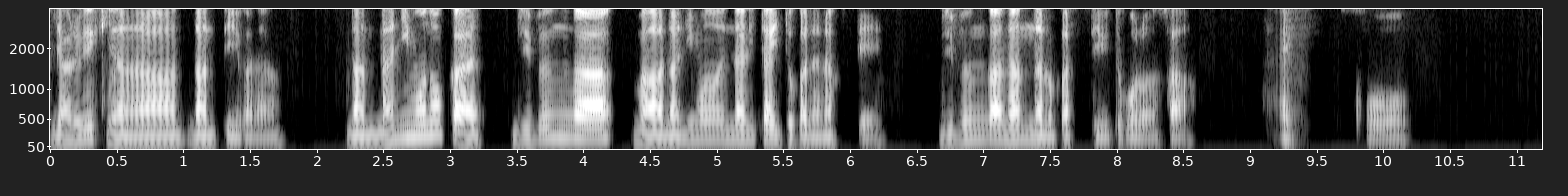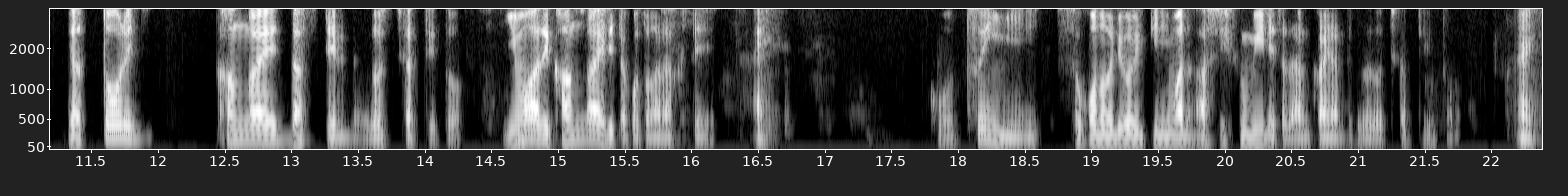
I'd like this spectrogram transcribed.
やるべきだな、なんていうかな。な何者か、自分が、まあ何者になりたいとかじゃなくて、自分が何なのかっていうところのさ、はい。こう、やっと俺考え出してるんだよ、どっちかっていうと。今まで考えれたことがなくて、はい。こう、ついにそこの領域にまだ足踏み入れた段階なんだけど、どっちかっていうと。はい。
